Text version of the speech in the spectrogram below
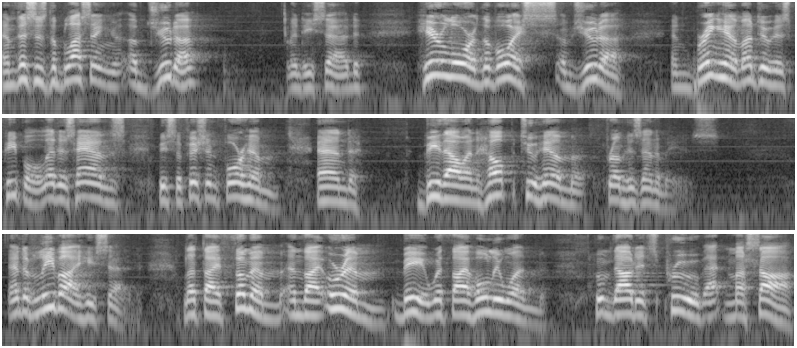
And this is the blessing of Judah. And he said, Hear, Lord, the voice of Judah, and bring him unto his people. Let his hands be sufficient for him, and be thou an help to him from his enemies. And of Levi he said, Let thy Thummim and thy Urim be with thy Holy One, whom thou didst prove at Massah,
